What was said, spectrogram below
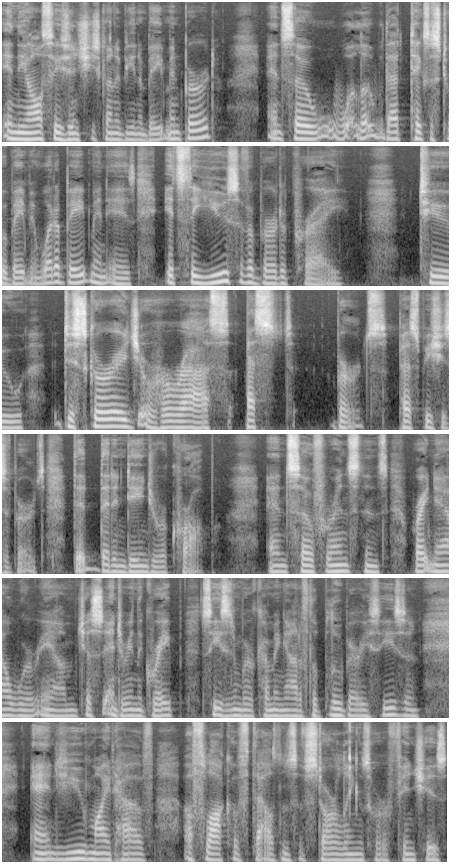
in the all season she's going to be an abatement bird. And so that takes us to abatement. What abatement is, it's the use of a bird of prey to discourage or harass pest birds, pest species of birds that, that endanger a crop. And so, for instance, right now we're um, just entering the grape season. We're coming out of the blueberry season. and you might have a flock of thousands of starlings or finches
